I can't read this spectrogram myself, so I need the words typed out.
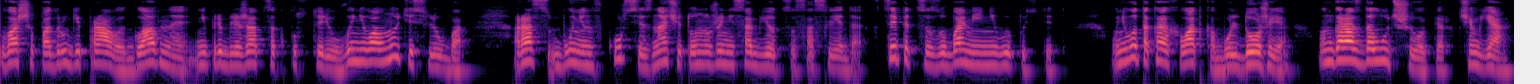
ваши подруги правы. Главное, не приближаться к пустырю. Вы не волнуйтесь, Люба. Раз Бунин в курсе, значит, он уже не собьется со следа. Вцепится зубами и не выпустит. У него такая хватка, бульдожья. Он гораздо лучший опер, чем я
